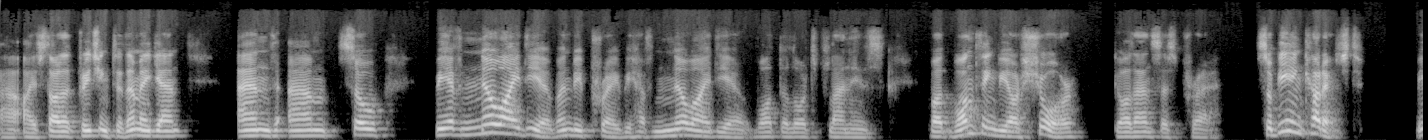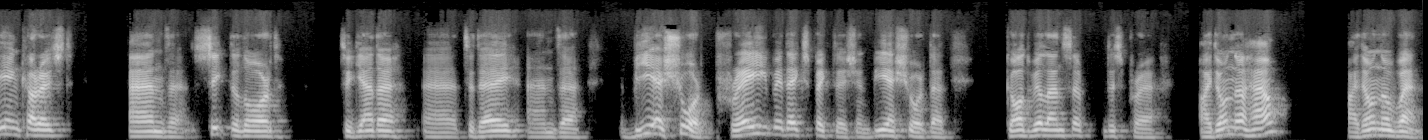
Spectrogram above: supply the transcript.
uh, i started preaching to them again and um, so we have no idea. When we pray we have no idea what the lord's plan is. But one thing we are sure god answers prayer. So be encouraged. Be encouraged and uh, seek the lord together uh, today and uh, be assured, pray with expectation, be assured that God will answer this prayer. I don't know how, I don't know when,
